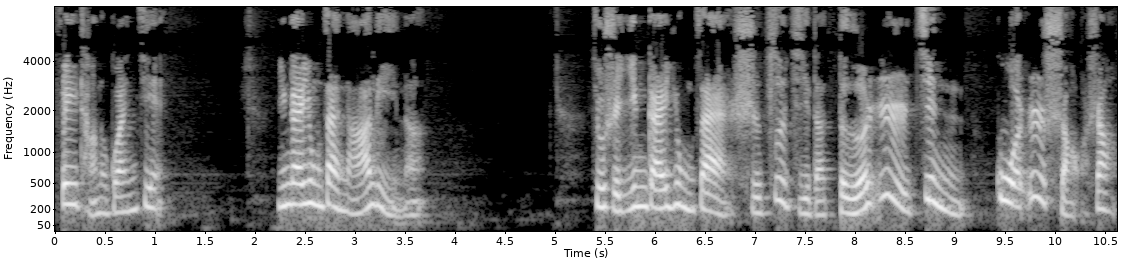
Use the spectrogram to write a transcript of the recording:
非常的关键。应该用在哪里呢？就是应该用在使自己的得日进过日少上，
